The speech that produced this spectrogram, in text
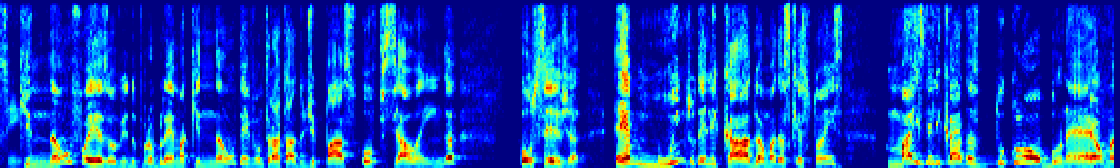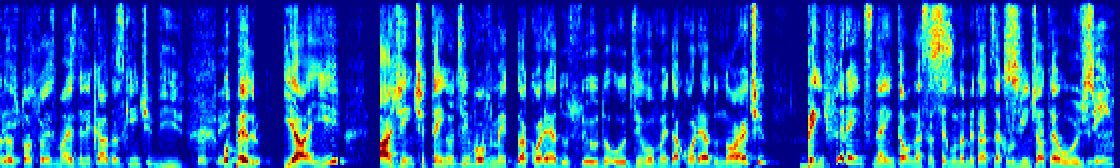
Sim. que não foi resolvido o problema, que não teve um tratado de paz oficial ainda. Ou seja, é muito delicado, é uma das questões mais delicadas do globo, né? Perfeito. É uma das situações mais delicadas que a gente vive. Perfeito. Ô, Pedro, e aí a gente tem o desenvolvimento da Coreia do Sul e o desenvolvimento da Coreia do Norte bem diferentes, né? Então, nessa segunda metade do século XX até hoje. Sim.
